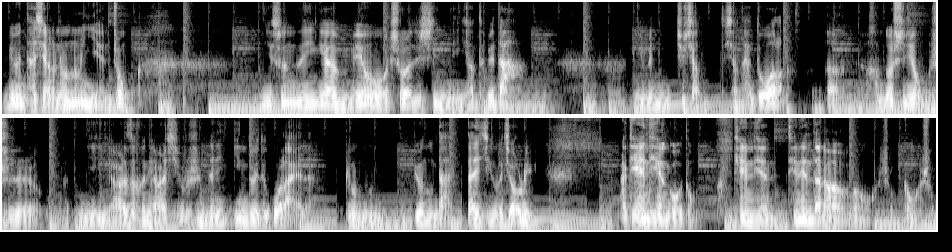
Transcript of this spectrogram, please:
没有他想象中那么严重。你孙子应该没有受到这事情的影响特别大，你们就想想太多了。啊，很多事情我们是你儿子和你儿媳妇是能应对的过来的，不用那么不用那么担担心和焦虑。啊，天天沟通，天天天天打电话问我说跟我说，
